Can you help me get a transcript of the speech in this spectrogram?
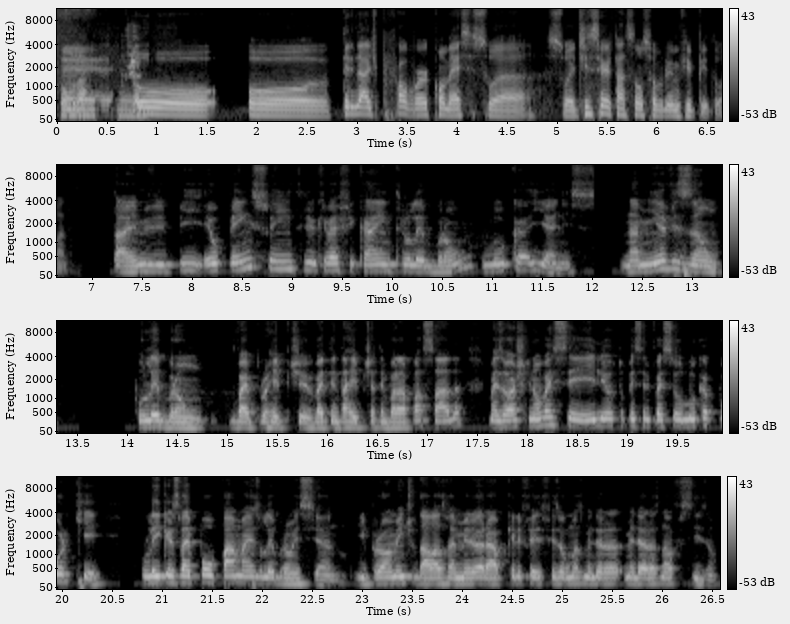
Vamos é... lá. O, o Trindade, por favor, comece sua, sua dissertação sobre o MVP do ano. Tá, MVP, eu penso entre o que vai ficar entre o LeBron, Luca e Yannis. Na minha visão, o LeBron vai pro repetir, vai tentar repetir a temporada passada, mas eu acho que não vai ser ele, eu tô pensando que vai ser o Luca porque o Lakers vai poupar mais o LeBron esse ano e provavelmente o Dallas vai melhorar porque ele fez, fez algumas melhora, melhoras na off-season.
